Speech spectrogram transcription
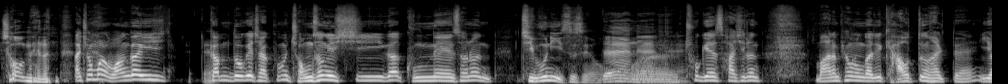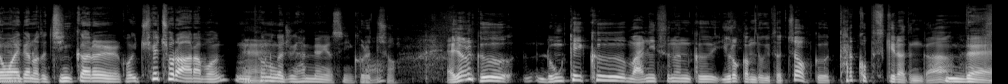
처음에는 아 정말 왕가이 네. 감독의 작품은 정성일 씨가 국내에서는 지분이 있으세요. 네, 네, 어, 네. 초기에 사실은 많은 평론가들이 갸우뚱할 때 이 영화에 네. 대한 어떤 진가를 거의 최초로 알아본 네. 평론가 중에 한 명이었으니까. 그렇죠. 예전에 그 롱테이크 많이 쓰는 그 유럽 감독 있었죠. 그 타르코프스키라든가 네.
